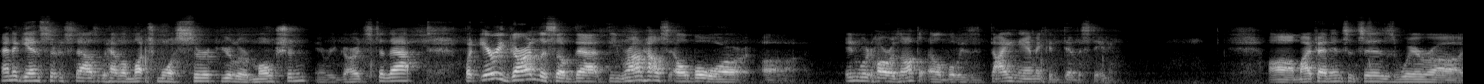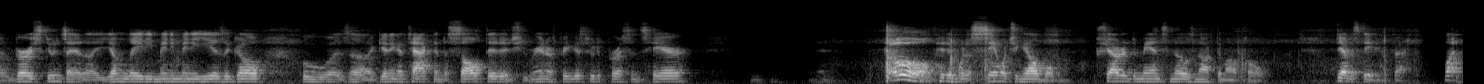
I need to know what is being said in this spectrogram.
And again, certain styles would have a much more circular motion in regards to that. But regardless of that, the roundhouse elbow or uh, inward horizontal elbow is dynamic and devastating. Um, I've had instances where uh, various students, I had a young lady many, many years ago who was uh, getting attacked and assaulted, and she ran her fingers through the person's hair. And then, boom, hit him with a sandwiching elbow. Shattered the man's nose, knocked him out cold. Devastating effect. But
